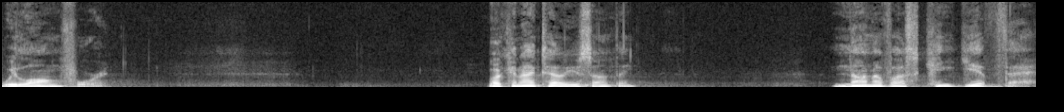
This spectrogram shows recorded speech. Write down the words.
We long for it. But can I tell you something? None of us can give that.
